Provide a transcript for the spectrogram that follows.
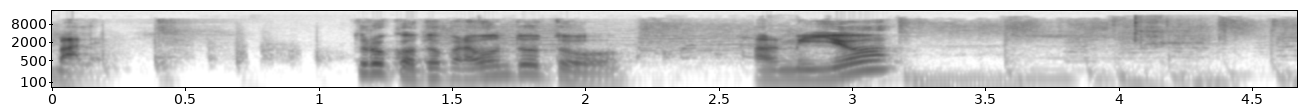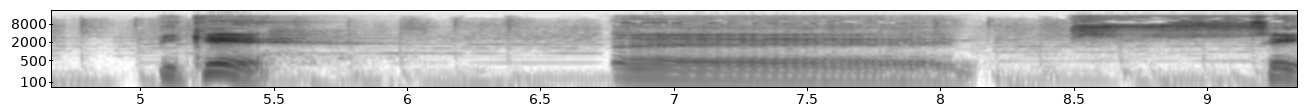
Vale. Truco, t'ho pregunto tu. El millor? Piqué. Eh, sí.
